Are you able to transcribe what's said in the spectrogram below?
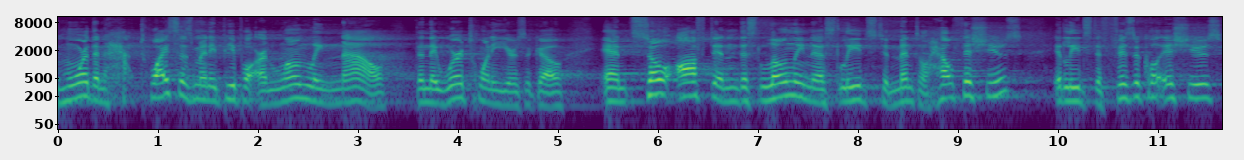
more than ha- twice as many people are lonely now than they were 20 years ago. And so often, this loneliness leads to mental health issues, it leads to physical issues.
